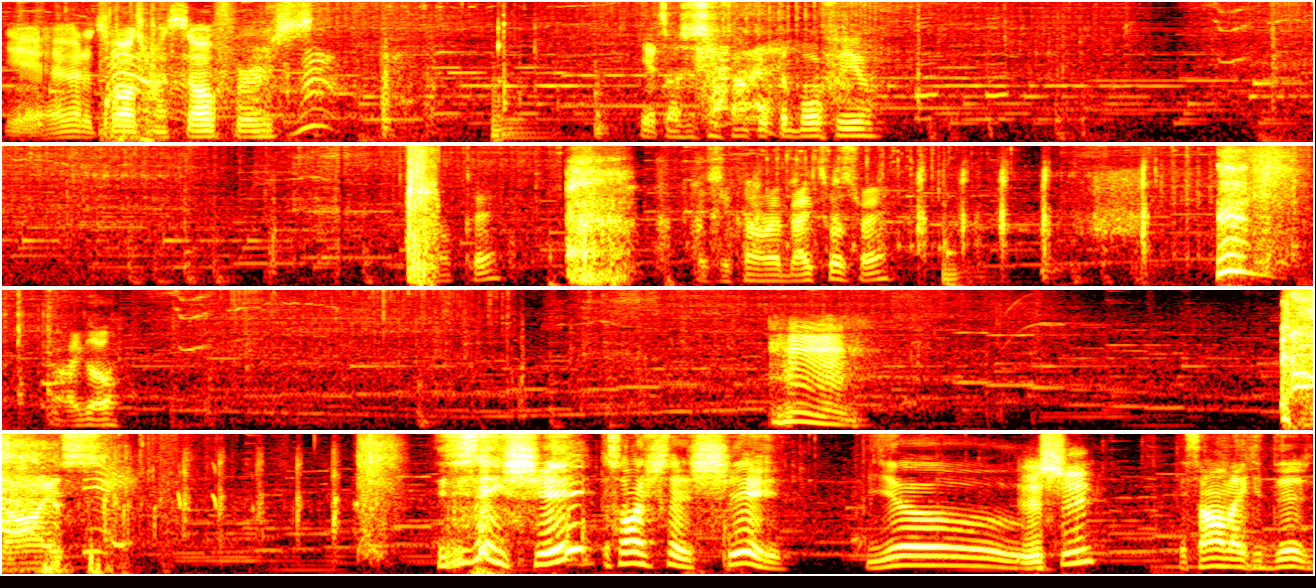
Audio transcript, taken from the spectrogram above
Yeah, I gotta toss myself first. Yeah, toss yourself, I'll get the ball for you. Okay. That should come right back to us, right? Alright, go. nice. Did he say shit? It sounded like she said shit. Yo. Is she? It sounded like he did.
